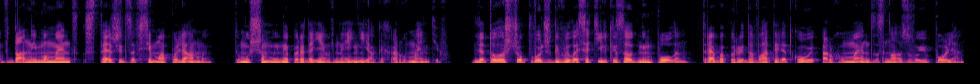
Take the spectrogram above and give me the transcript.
в даний момент стежить за всіма полями, тому що ми не передаємо в неї ніяких аргументів. Для того, щоб watch дивилася тільки за одним полем, треба передавати рядковий аргумент з назвою поля.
